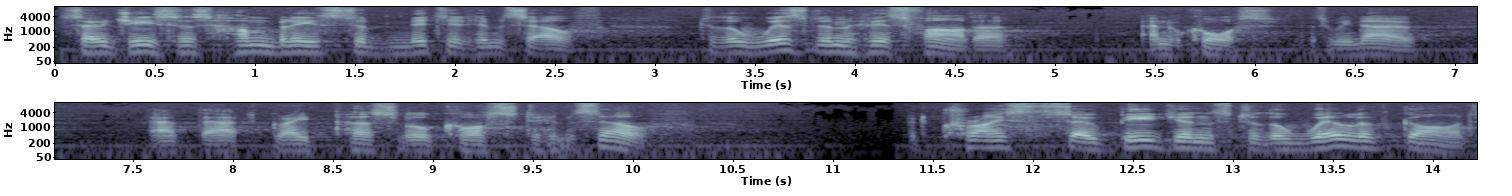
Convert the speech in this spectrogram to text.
So Jesus humbly submitted himself to the wisdom of his Father, and of course, as we know, at that great personal cost to himself. But Christ's obedience to the will of God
